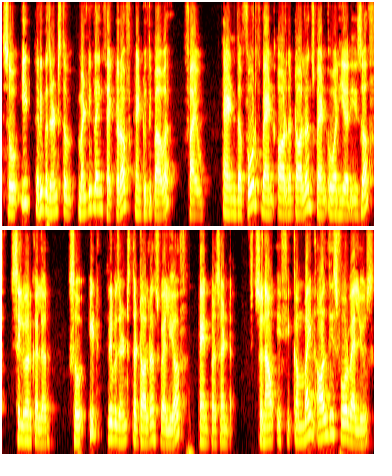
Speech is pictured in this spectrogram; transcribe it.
So it represents the multiplying factor of 10 to the power 5 and the fourth band or the tolerance band over here is of silver color. So it represents the tolerance value of 10%. So now if we combine all these four values,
